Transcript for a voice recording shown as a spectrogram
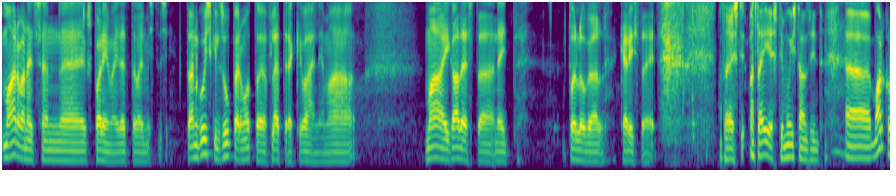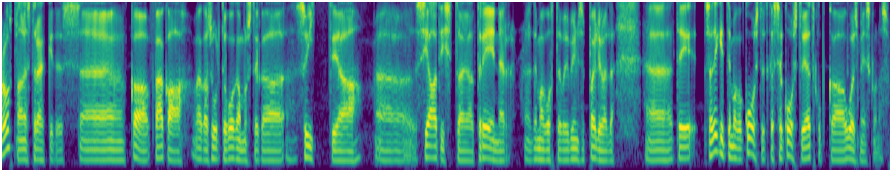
ma arvan, et see on äh, üks parimaid ettevalmistusi. ta on kuskil supermoto ja flat track'i vahel ja ma, ma ei kadesta neid põllu peal käristajaid ma täiesti, ma täiesti mõistan sind. Äh, Marko Rohtlanest rääkides, äh, ka väga-väga suurte kogemustega sõitja, seadistaja, treener, tema kohta võib ilmselt palju öelda. Te, sa tegid temaga koostööd, kas see koostöö jätkub ka uues meeskonnas?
